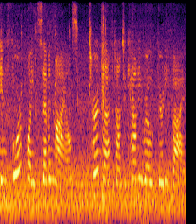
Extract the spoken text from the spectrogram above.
In 4.7 miles, turn left onto County Road 35.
